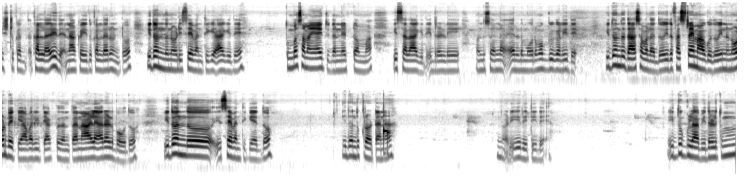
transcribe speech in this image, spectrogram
ಇಷ್ಟು ಕದ್, ಕಲ್ಲರ್ ಇದೆ. ನಾಲ್ಕೈದು ಕಲ್ಲರ್ ಉಂಟು. ಇದೊಂದು ನೋಡಿ ಸೇವಂತಿಗೆ ಆಗಿದೆ. ತುಂಬ ಸಮಯ ಆಯಿತು ಇದನ್ನು ನೆಟ್ಟು ಅಮ್ಮ. ಈ ಸಲ ಆಗಿದೆ. ಇದರಲ್ಲಿ ಒಂದು ಸಣ್ಣ ಎರಡು ಮೂರು ಮೊಗ್ಗುಗಳಿದೆ. ಇದೊಂದು ದಾಸವಾಳದ್ದು ಇದು ಫಸ್ಟ್ ಟೈಮ್ ಆಗೋದು. ಇನ್ನು ನೋಡಬೇಕು ಯಾವ ರೀತಿ ಆಗ್ತದಂತ ನಾಳೆ ಅರಳ್ಬೋದು ಇದೊಂದು ಸೇವಂತಿಗೆಯದ್ದು. ಇದೊಂದು ಕ್ರೋಟನ. ನೋಡಿ, ಈ ರೀತಿ ಇದೆ. ಇದು ಗುಲಾಬಿ, ಇದರಲ್ಲಿ ತುಂಬ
